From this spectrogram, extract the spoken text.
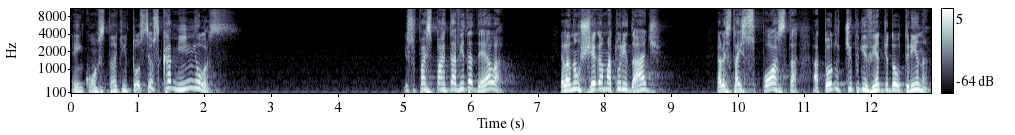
é inconstante em todos os seus caminhos. Isso faz parte da vida dela. Ela não chega à maturidade. Ela está exposta a todo tipo de vento de doutrina.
